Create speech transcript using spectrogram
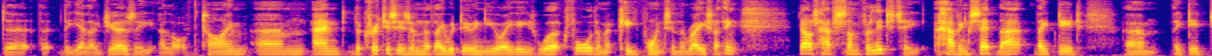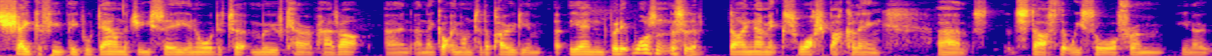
the, the, the yellow jersey a lot of the time, um, and the criticism that they were doing UAE's work for them at key points in the race, I think, does have some validity. Having said that, they did um, they did shake a few people down the GC in order to move Carapaz up, and, and they got him onto the podium at the end. But it wasn't the sort of dynamic swashbuckling. Um, stuff that we saw from you know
